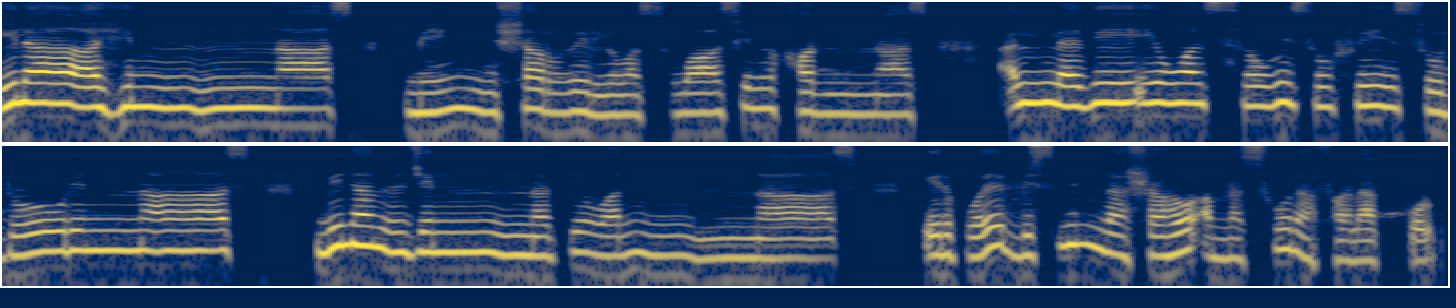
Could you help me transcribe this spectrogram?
إله الناس من شر الوسواس الخناس الذي يوسوس في صدور الناس من الجنة والناس এরপরে বিসমিল্লাহ সহ আমরা সূরা ফালাক পড়ব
